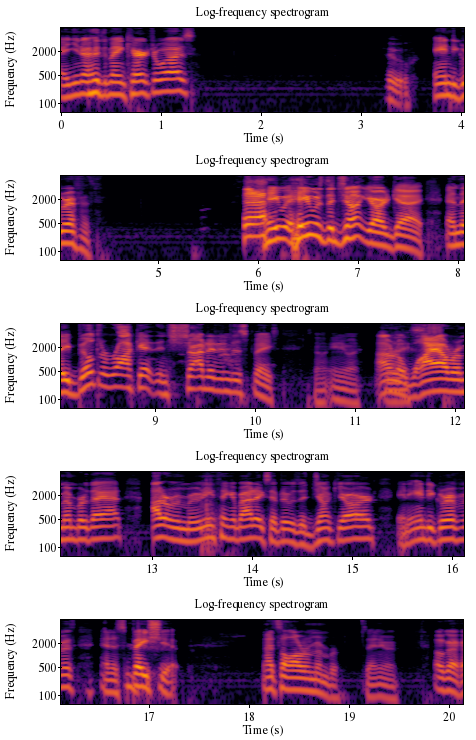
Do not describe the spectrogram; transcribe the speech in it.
And you know who the main character was? Who? Andy Griffith. He he was the junkyard guy, and they built a rocket and shot it into space. So anyway, I don't Nice. know why I remember that. I don't remember anything about it except it was a junkyard and Andy Griffith and a spaceship. That's all I remember. So anyway, okay.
